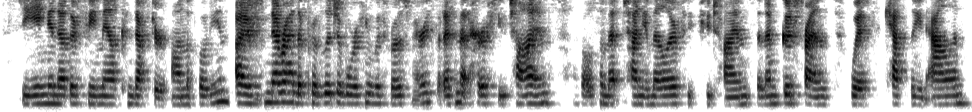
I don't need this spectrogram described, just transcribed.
seeing another female conductor on the podium, I've never had the privilege of working with Rosemary, but I've met her a few times. I've also met Tania Miller a few, times, and I'm good friends with Kathleen Allan.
